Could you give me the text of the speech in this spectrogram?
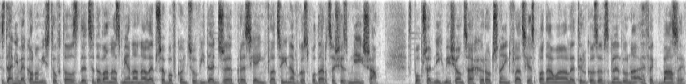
Zdaniem ekonomistów to zdecydowana zmiana na lepsze, bo w końcu widać, że presja inflacyjna w gospodarce się zmniejsza. W poprzednich miesiącach roczna inflacja spadała, ale tylko ze względu na efekt bazy.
